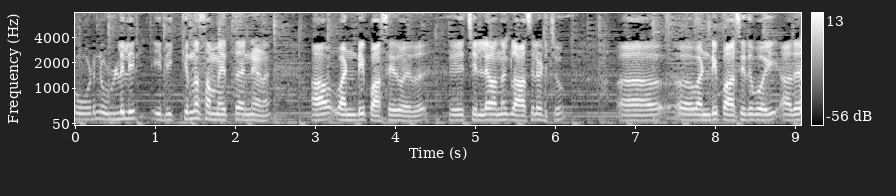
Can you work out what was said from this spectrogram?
കൂടിനുള്ളിൽ ഇരിക്കുന്ന സമയത്ത് തന്നെയാണ് ആ വണ്ടി പാസ് ചെയ്തു പോയത്. ഈ ചില്ല വന്ന് ഗ്ലാസ്സിലടിച്ചു. വണ്ടി പാസ് ചെയ്തു പോയി. അത്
